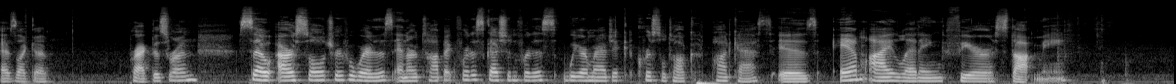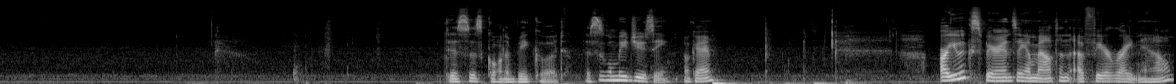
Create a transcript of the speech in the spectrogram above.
as like a practice run. So, our soul truth awareness and our topic for discussion for this We Are Magick Crystal Talk podcast is Am I letting fear stop me? This is going to be good. This is going to be juicy, okay? Are you experiencing a mountain of fear right now?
